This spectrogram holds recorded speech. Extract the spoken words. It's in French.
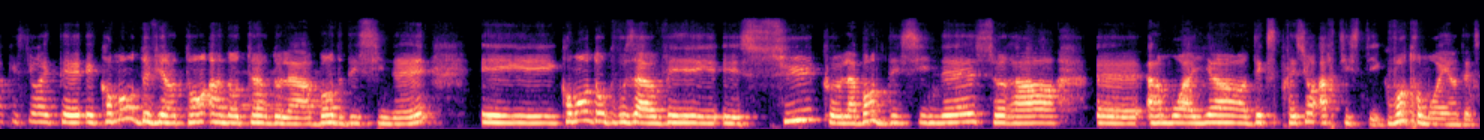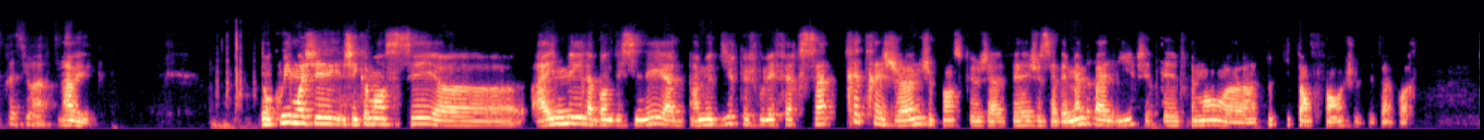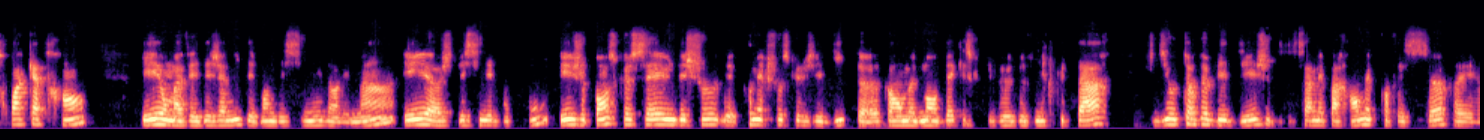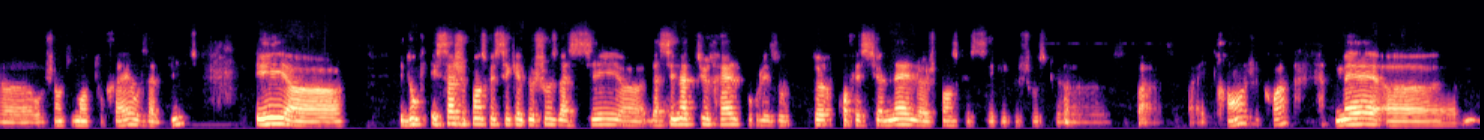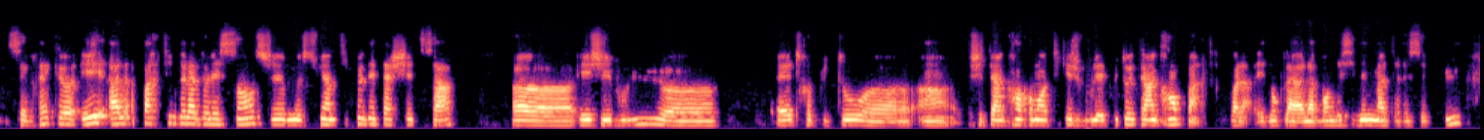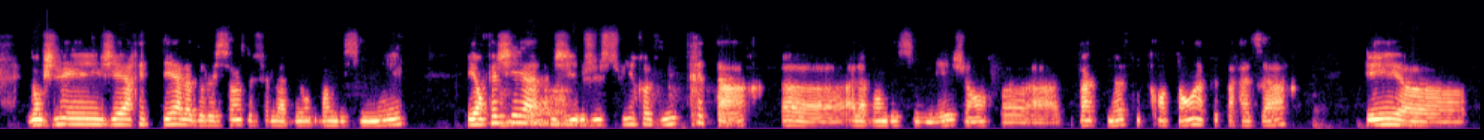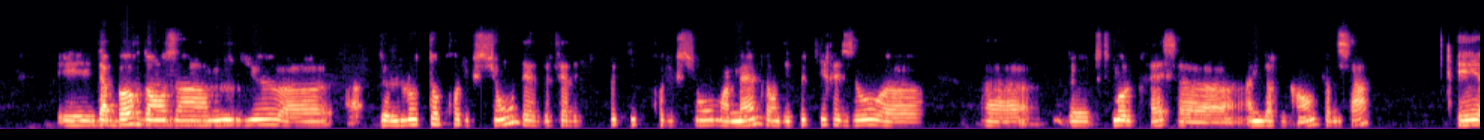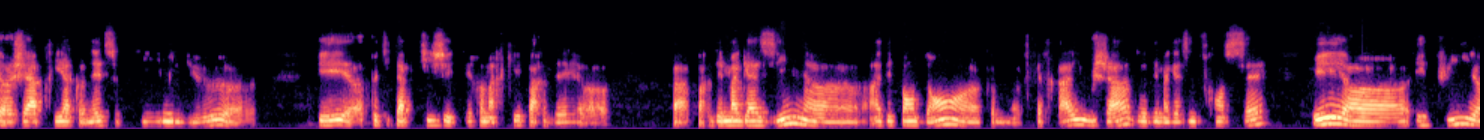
Ma question était et comment devient-on un auteur de la bande dessinée? Et comment donc vous avez su que la bande dessinée sera euh, un moyen d'expression artistique, votre moyen d'expression artistique ah oui. Donc oui, moi j'ai commencé euh, à aimer la bande dessinée, à, à, me dire que je voulais faire ça très très jeune. Je pense que j'avais, je savais même pas lire. J'étais vraiment euh, un tout petit enfant. Je devais avoir 3-4 ans et on m'avait déjà mis des bandes dessinées dans les mains et euh, je dessinais beaucoup. Et je pense que c'est une des choses, les premières choses que j'ai dites quand on me demandait qu'est-ce que tu veux devenir plus tard. Je dis auteur de BD. Je disais ça à mes parents, mes professeurs et aux gens qui m'entouraient, aux adultes. Et, euh, donc, et ça, je pense que c'est quelque chose d'assez, euh, d'assez naturel pour les auteurs professionnels. Je pense que c'est quelque chose que c'est étrange, je crois. Mais euh, c'est vrai que, et à partir de l'adolescence, je me suis un petit peu détaché de ça. Euh, et j'ai voulu euh, être plutôt un. J'étais un grand romantique et je voulais plutôt être un grand peintre. Voilà. Et donc la, bande dessinée ne m'intéressait plus. Donc j'ai arrêté à l'adolescence de faire de la bande dessinée. Et en fait, j'ai je suis revenu très tard euh, à la bande dessinée, genre euh, à 29 ou 30 ans, un peu par hasard. Et, euh, et d'abord dans un milieu de l'autoproduction, de, faire des petites productions moi-même dans des petits réseaux de small press underground comme ça. Et j'ai appris à connaître ce petit milieu. et petit à petit, j'ai été remarqué par des, par, par, des magazines indépendants comme Ferraille ou Jade, des magazines français. Et, et puis,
